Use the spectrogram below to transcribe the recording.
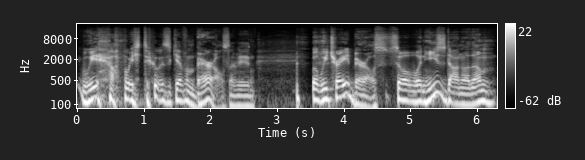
We all we do is give him barrels. I mean, but we trade barrels. So when he's done with them,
